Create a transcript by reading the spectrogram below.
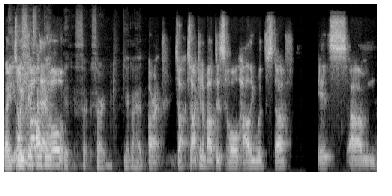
Like talking about that whole. Sorry, yeah, go ahead. All right, talking about this whole Hollywood stuff, it's um,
